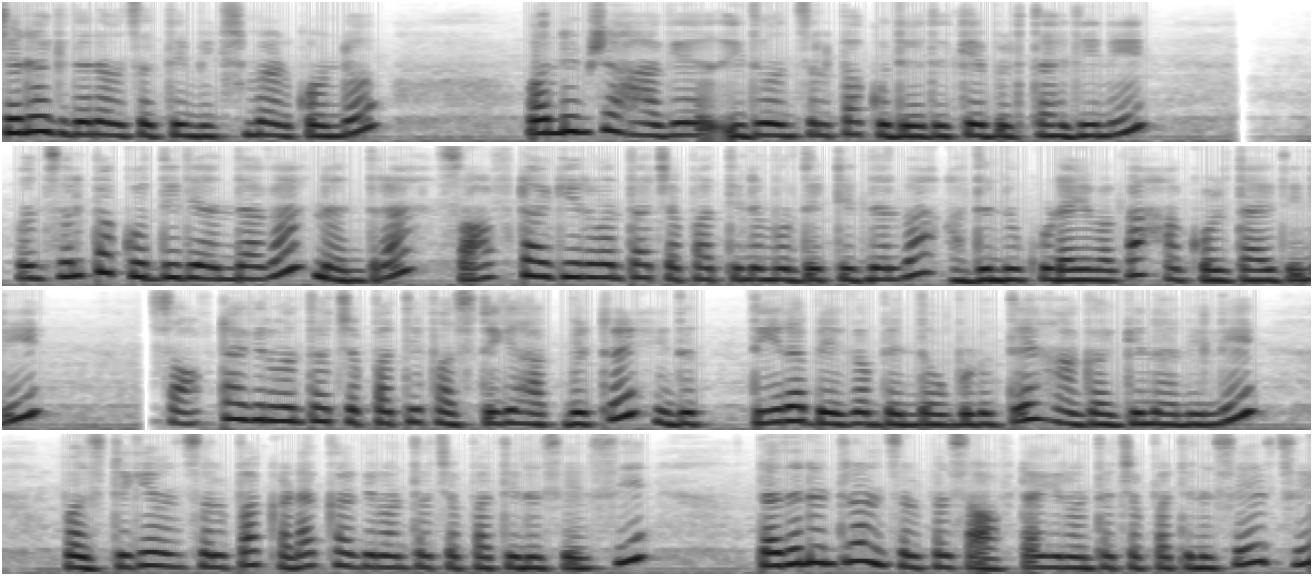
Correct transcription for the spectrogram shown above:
ಚೆನ್ನಾಗಿ ಇದನ್ನು ಒಂದು ಸತಿ ಮಿಕ್ಸ್ ಮಾಡಿಕೊಂಡು ಒಂದು ನಿಮಿಷ ಹಾಗೆ ಇದು ಒಂದು ಸ್ವಲ್ಪ ಕುದಿಯೋದಕ್ಕೆ ಬಿಡ್ತಾ ಇದ್ದೀನಿ. ಒಂದು ಸ್ವಲ್ಪ ಕುದ್ದಿದೆ ಅಂದಾಗ ನಂತರ ಸಾಫ್ಟ್ ಆಗಿರುವಂಥ ಚಪಾತಿನ ಮುರಿದಿಟ್ಟಿದ್ನಲ್ವ? ಅದನ್ನು ಕೂಡ ಇವಾಗ ಹಾಕ್ಕೊಳ್ತಾ ಇದ್ದೀನಿ. ಸಾಫ್ಟ್ ಆಗಿರುವಂಥ ಚಪಾತಿ ಫಸ್ಟಿಗೆ ಹಾಕಿಬಿಟ್ರೆ ಇದು ತೀರಾ ಬೇಗ ಬೆಂದೋಗ್ಬಿಡುತ್ತೆ. ಹಾಗಾಗಿ ನಾನಿಲ್ಲಿ ಫಸ್ಟಿಗೆ ಒಂದು ಸ್ವಲ್ಪ ಖಡಕ್ ಆಗಿರುವಂಥ ಚಪಾತಿನ ಸೇರಿಸಿ, ತದನಂತರ ಒಂದು ಸ್ವಲ್ಪ ಸಾಫ್ಟ್ ಆಗಿರುವಂಥ ಚಪಾತಿನ ಸೇರಿಸಿ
